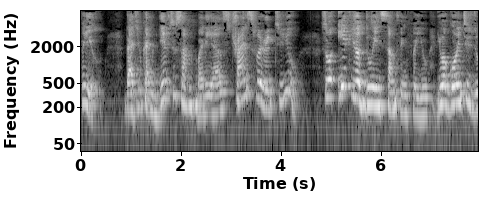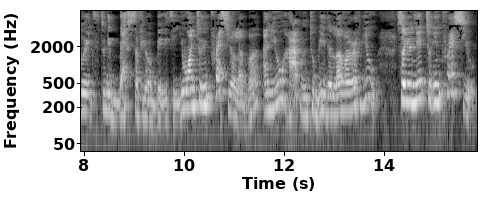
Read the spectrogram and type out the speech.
feel that you can give to somebody else, transfer it to you. So if you're doing something for you, you are going to do it to the best of your ability. You want to impress your lover and you happen to be the lover of you. So you need to impress you.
